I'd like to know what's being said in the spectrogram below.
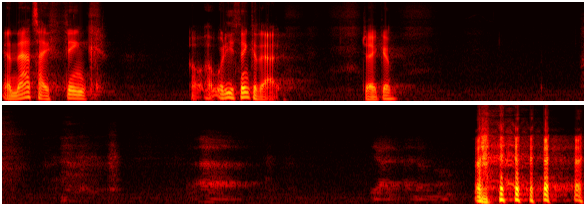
And that's, I think, uh, what do you think of that, Jacob? Uh, yeah, I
